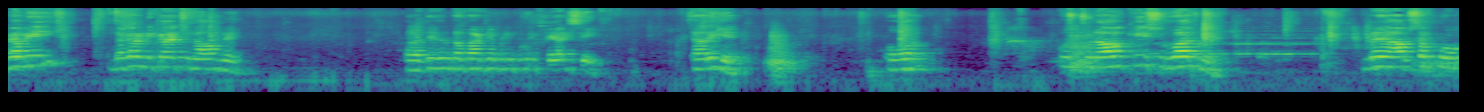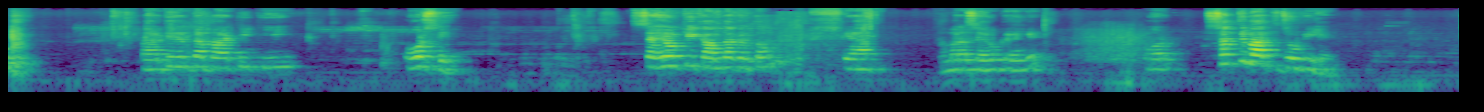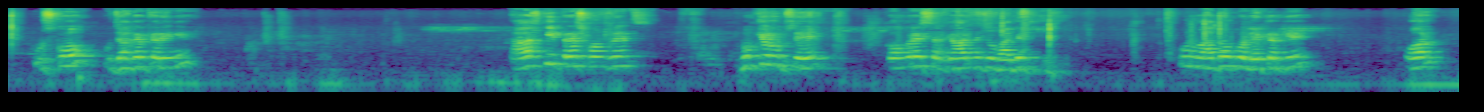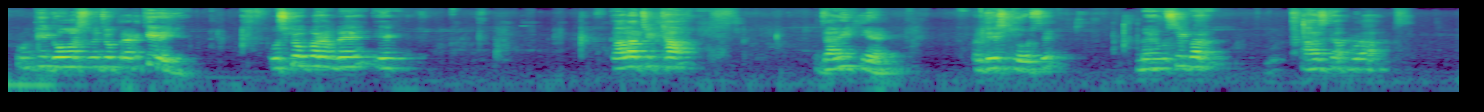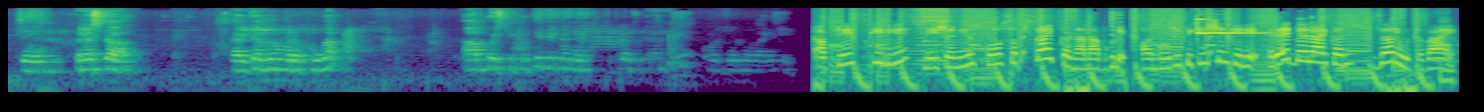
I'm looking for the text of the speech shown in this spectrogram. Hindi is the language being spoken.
आगामी नगर निकाय चुनाव में भारतीय जनता पार्टी अपनी पूरी तैयारी से जा रही है और उस चुनाव की शुरुआत में मैं आप सबको भारतीय जनता पार्टी की ओर से सहयोग की कामना करता हूँ कि आप हमारा सहयोग करेंगे। और सत्य बात जो भी है उसको उजागर करेंगे। आज की प्रेस कॉन्फ्रेंस मुख्य रूप से कांग्रेस सरकार ने जो वादे किए उन वादों को लेकर के और उनकी दो वर्ष में जो प्रगति रही है, उसके ऊपर हमने एक काला चिट्ठा जारी किया है प्रदेश की ओर से। मैं उसी पर आज का पूरा जो प्रेस का कार्यक्रम है वो रखूँगा आपको इसकी प्रति भी मैंने अपडेट्स के लिए नेशन न्यूज़ को सब्सक्राइब करना ना भूलें और नोटिफिकेशन के लिए रेड बेल आइकन ज़रूर दबाएँ।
